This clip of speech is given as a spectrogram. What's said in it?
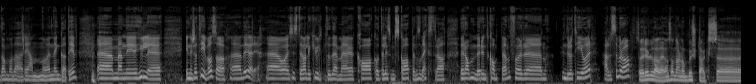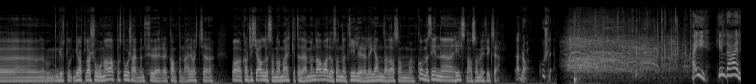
dama der igjen og er negativ. Eh, men jeg hyller initiativet også, eh, det gjør jeg. Eh, og jeg syns det er veldig kult det med kake, og at det liksom skaper en sånn ekstra ramme rundt kampen for 110 år. Helse bra. Så rulla det jo en sånn der noen bursdags uh, gratulasjoner da, på storskjermen før kampen her. Jeg vet ikke, var kanskje ikke alle som la merke til det, men da var det jo sånne tidligere legender da, som kom med sine hilsener som vi fikk se. Det er bra. Koselig. Hei, Hilde her,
